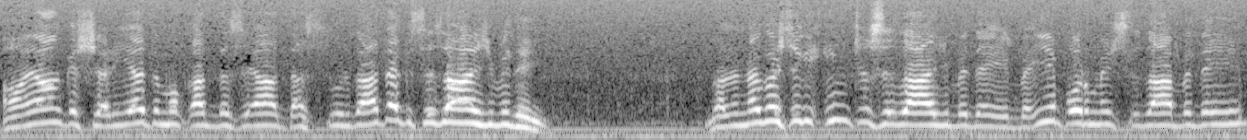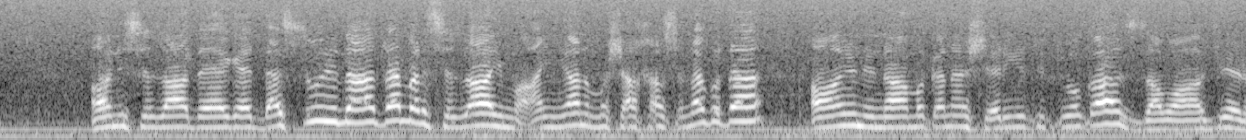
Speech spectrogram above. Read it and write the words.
آیان کہ شریعت مقدس یا دستور داتا کہ سزایش بدہی بل نگوشتی کہ انچو سزایش بدہی بئی پرمش سزا بدہی آنی سزا دے گئے دستور داتا بل سزای معین مشخص نکتا۔ آئین نام کنا شریعت تو کا زواجر۔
